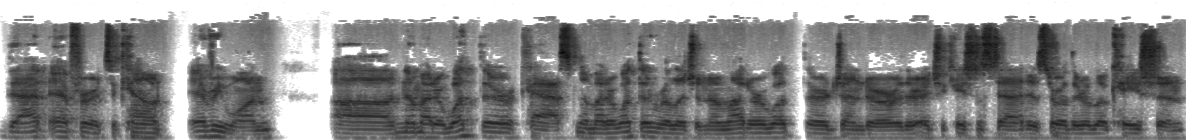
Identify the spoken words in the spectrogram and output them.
that effort to count everyone uh, no matter what their caste, no matter what their religion, no matter what their gender or their education status or their location,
